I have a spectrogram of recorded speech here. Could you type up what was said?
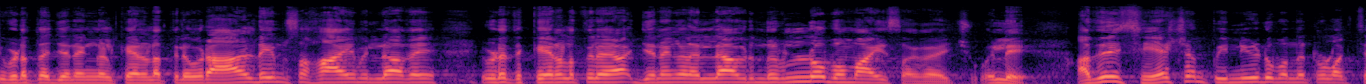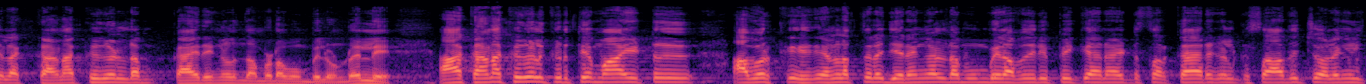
ഇവിടുത്തെ ജനങ്ങൾ കേരളത്തിലെ ഒരാളുടെയും സഹായമില്ലാതെ ഇവിടുത്തെ കേരളത്തിലെ ജനങ്ങളെല്ലാവരും നിർലോഭമായി സഹായിച്ചു അല്ലേ? അതിനുശേഷം പിന്നീട് വന്നിട്ടുള്ള ചില കണക്കുകളുടെ കാര്യങ്ങൾ നമ്മുടെ മുമ്പിലുണ്ട് അല്ലേ? ആ കണക്കുകൾ കൃത്യമായിട്ട് അവർക്ക് കേരളത്തിലെ ജനങ്ങളുടെ മുമ്പിൽ അവതരിപ്പിക്കാനായിട്ട് സർക്കാരുകൾക്ക് സാധിച്ചോ? അല്ലെങ്കിൽ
